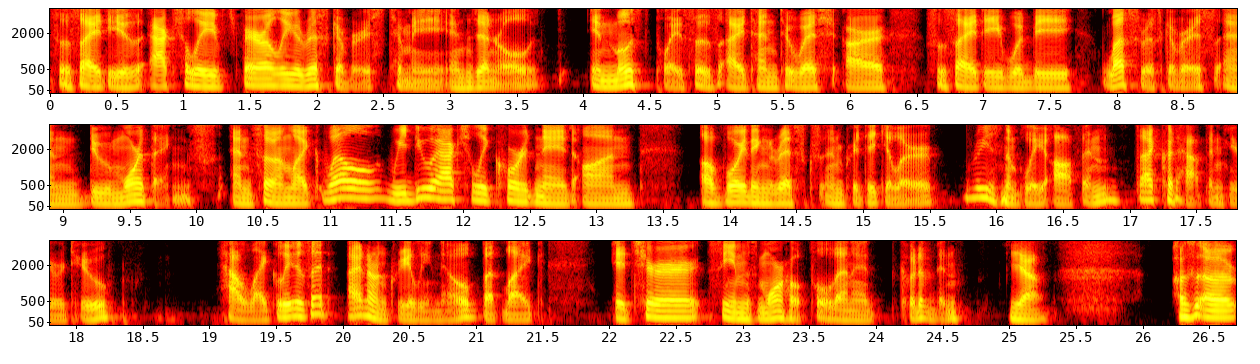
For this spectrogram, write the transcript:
society is actually fairly risk averse to me in general. In most places, I tend to wish our society would be less risk averse and do more things. And so I'm like, well, we do actually coordinate on avoiding risks in particular reasonably often. That could happen here too. How likely is it? I don't really know, but like it sure seems more hopeful than it could have been. Yeah. I was uh,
